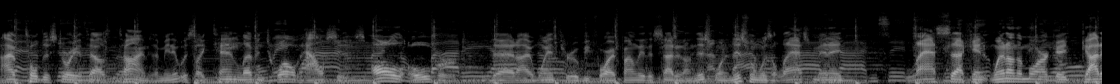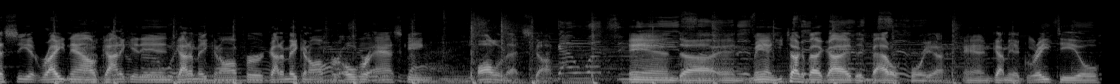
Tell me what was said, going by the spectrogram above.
I've told this story a thousand times. I mean, it was like 10, 11, 12 houses all over that I went through before I finally decided on this one. And this one was a last minute, last second, went on the market, got to see it right now, got to get in, got to make an offer, got to make an offer over asking, all of that stuff. And uh, and man, you talk about a guy that battled for you and got me a great deal,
